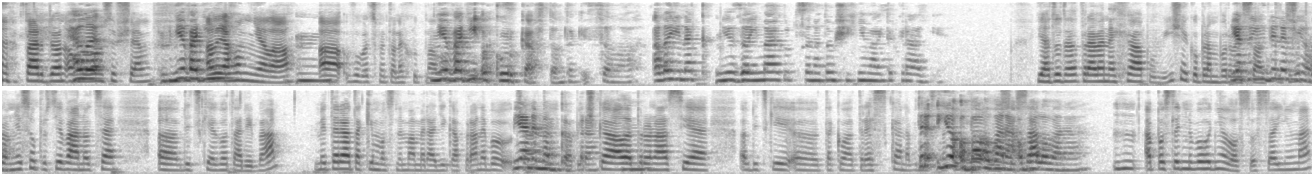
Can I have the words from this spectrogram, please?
Pardon, omlouvám se všem, Mě vadí, ale já ho měla Mm. a vůbec mi to nechutnalo. mě vadí vůbec. okurka v tom taky celá. Ale jinak mě zajímá, jak se na tom všichni mají tak rádi. Já to teda právě nechápu, víš, jako bramborový Já to salát, nikdy protože pro mě jsou prostě Vánoce uh, vždycky jako ta ryba. My teda taky moc nemáme rádi kapra, nebo Já nemám kapra. babička, ale Mm. pro nás je uh, vždycky uh, taková treska. Tr- jo, obalovaná, lososa. obalovaná. Mhm, A poslední dobou hodně lososa jíme,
